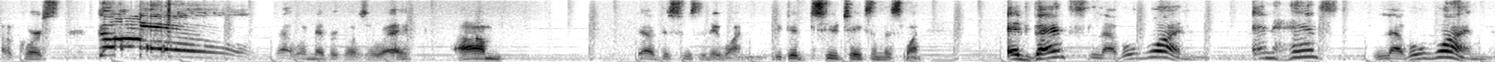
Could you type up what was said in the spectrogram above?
Of course, go! That one never goes away. Um, yeah, this was the new one. We did two takes on this one. Advanced level one, enhanced level one,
